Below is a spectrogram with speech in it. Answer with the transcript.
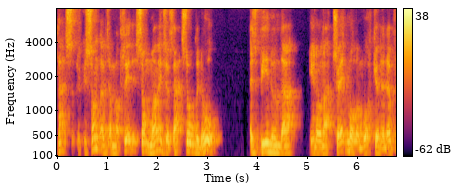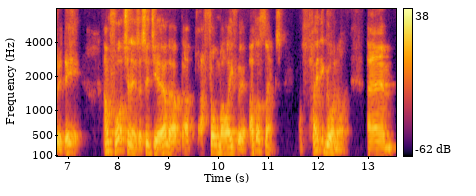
That's sometimes I'm afraid that some managers that's all they know is being on that, you know, that treadmill and working in every day. I'm fortunate, as I said to you earlier, I, I, I fill my life with other things. Plenty going on. Um,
